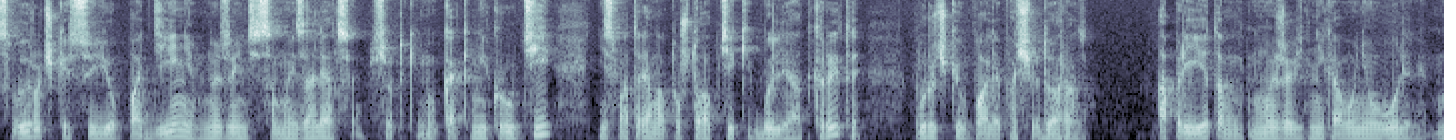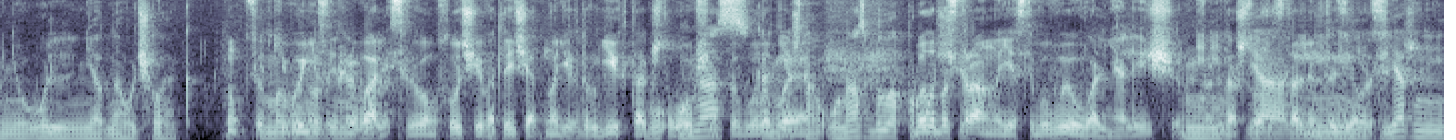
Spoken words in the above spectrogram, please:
с выручкой, с ее падением, ну, извините, самоизоляция. Все-таки, ну, как ни крути, несмотря на то, что аптеки были открыты, выручки упали почти в два раза. А при этом мы же ведь никого не уволили. Мы не уволили ни одного человека. Ну, все-таки вы не закрывались в любом случае, в отличие от многих других, так что, у в общем-то, было конечно, бы... у нас было проще. Было бы странно, если бы вы увольняли еще. Не, Тогда не, что я, остальным-то не, делать? Я же не,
